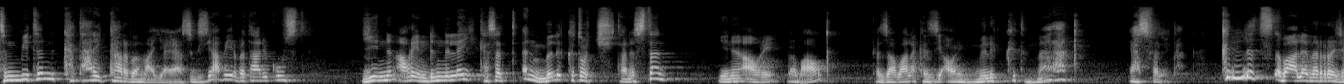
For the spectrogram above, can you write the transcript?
ትንቢትን ከታሪክ ጋር በማያያዝ እግዚአብሔር በታሪኩ ውስጥ ይህንን አውሬ እንድንለይ ከሰጠን ምልክቶች ተነስተን ይህንን አውሬ በማወቅ ከዛ በኋላ ከዚህ አውሬ ምልክት መራቅ ያስፈልጋል። ግልጽ ባለ መረጃ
